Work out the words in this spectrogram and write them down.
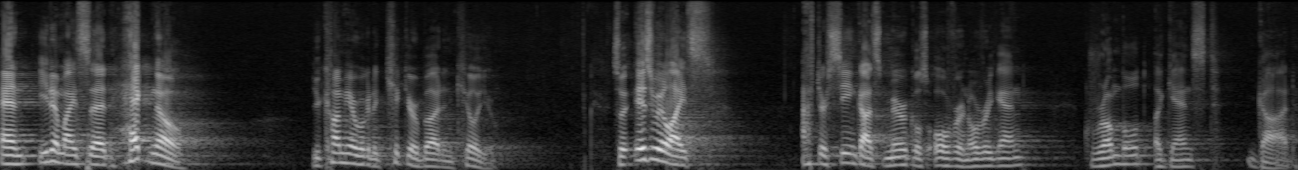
And Edomites said, "Heck no! You come here, we're going to kick your butt and kill you." So Israelites, after seeing God's miracles over and over again, grumbled against God.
